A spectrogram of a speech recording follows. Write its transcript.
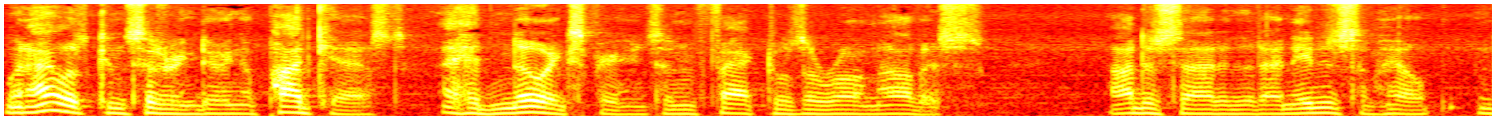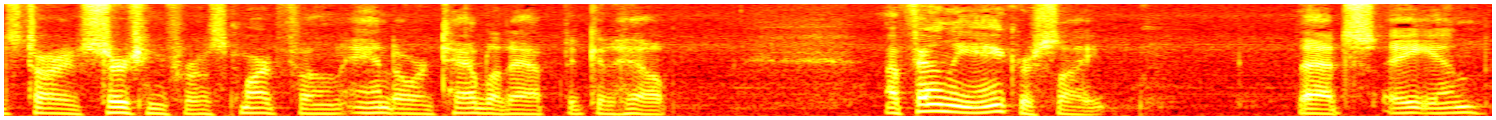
When I was considering doing a podcast, I had no experience and in fact was a raw novice. I decided that I needed some help and started searching for a smartphone and or tablet app that could help. I found the Anchor site. That's A-N-C-H-O-R.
